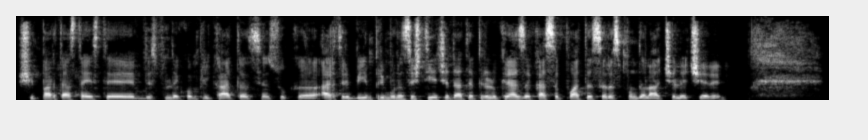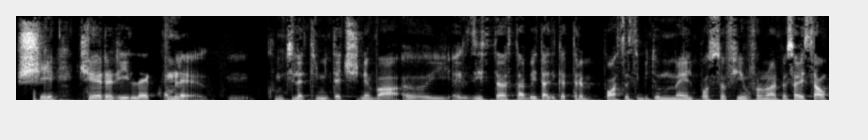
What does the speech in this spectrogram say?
Și partea asta este destul de complicată în sensul că ar trebui în primul rând să știe ce date prelucrează ca să poată să răspundă la acele cereri și okay. cererile, cum, le, cum ți le trimite cineva? Există stabilit, adică trebuie, poate să trimite un mail, poate să fie un formular pe site sau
